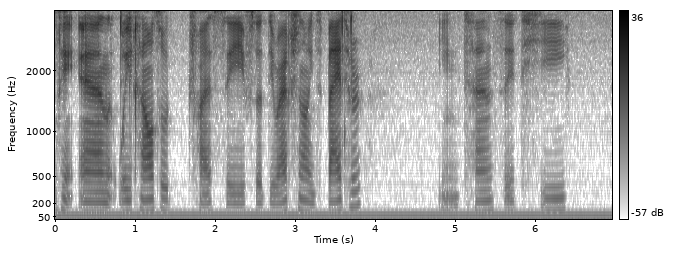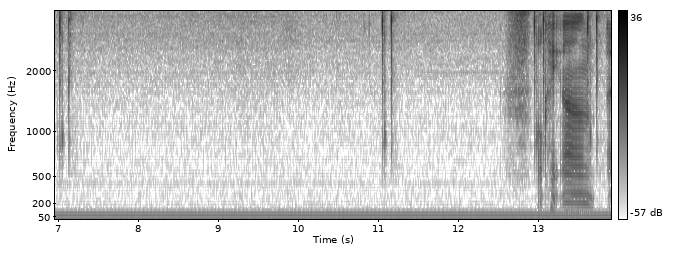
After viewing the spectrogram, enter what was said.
Okay and we can also try to see if the directional is better. Intensity. Okay um I,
